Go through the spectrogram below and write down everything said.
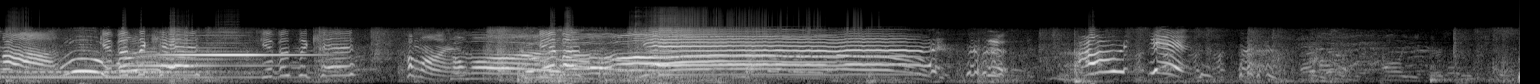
Mwah. Give us a kiss. Give us a kiss. Come on. Come on! Give us. Yeah! oh shit! One of my drum lights fell out and I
